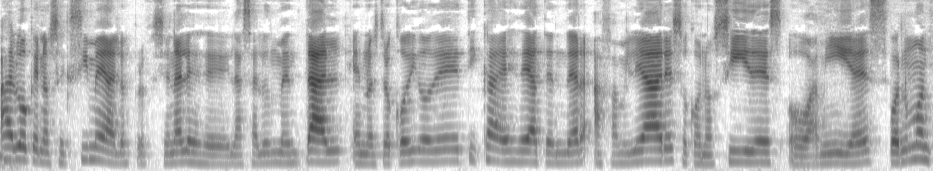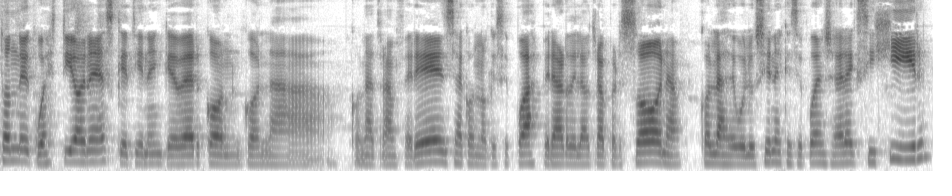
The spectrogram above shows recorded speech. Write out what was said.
algo que nos exime a los profesionales de la salud mental en nuestro código de ética es de atender a familiares o conocides o amigues por un montón de cuestiones que tienen que ver con, con la, con la transferencia, con lo que se pueda esperar de la otra persona, con las devoluciones que se pueden llegar a exigir.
